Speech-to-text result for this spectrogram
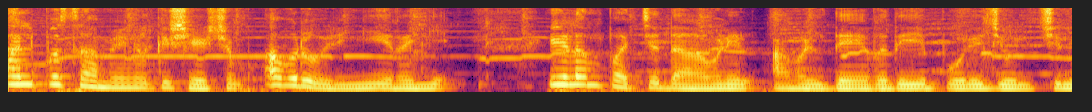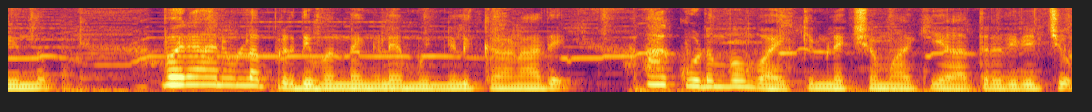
അല്പസമയങ്ങൾക്ക് ശേഷം അവർ ഒരുങ്ങിയിറങ്ങി. ഇളം പച്ച ധാവണിയിൽ അവൾ ദേവതയെ പോലെ ജ്വലിച്ചു നിന്നു. വരാനുള്ള പ്രതിബന്ധങ്ങളെ മുന്നിൽ കാണാതെ ആ കുടുംബം വൈക്കം ലക്ഷ്യമാക്കി യാത്ര തിരിച്ചു.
